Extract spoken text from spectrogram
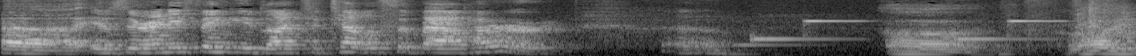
uh, is there anything you'd like to tell us about her? Uh, Uh, I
